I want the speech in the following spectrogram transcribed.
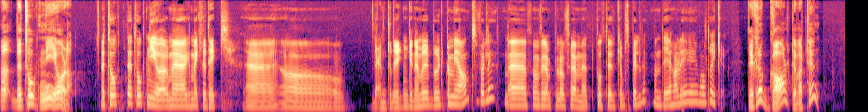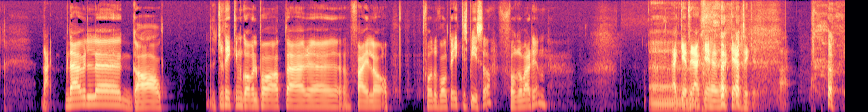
Men det tok ni år, da. Det tok, det tok ni år med, med kritikk. Eh, og, den kritikken kunne vi brukt på mye annet, selvfølgelig. Eh, som eksempel å fremme et positivt kroppsbilde, men det har de valgt å ikke. Det er ikke noe galt i å være tynn. Nei. Men det er vel eh, galt Kritikken går vel på at det er eh, feil å oppfordre folk til å ikke spise da, for å være tynn. Jeg er ikke, jeg er ikke, jeg er ikke helt sikker. Ok.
